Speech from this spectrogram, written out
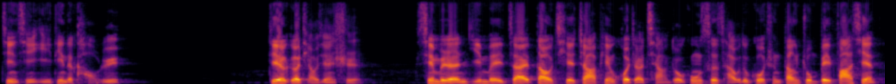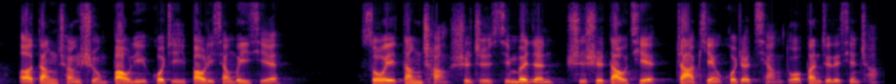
进行一定的考虑。第二个条件是，行为人因为在盗窃、诈骗或者抢夺公司财物的过程当中被发现。而当场使用暴力或者以暴力相威胁。所谓当场，是指行为人实施盗窃、诈骗或者抢夺犯罪的现场。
